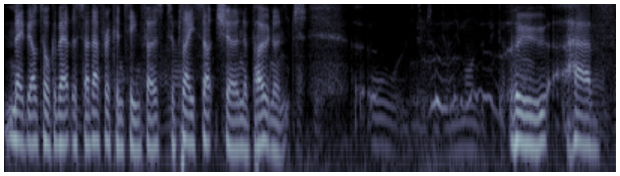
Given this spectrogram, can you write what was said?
maybe I'll talk about the South African team first. To play such an opponent who have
